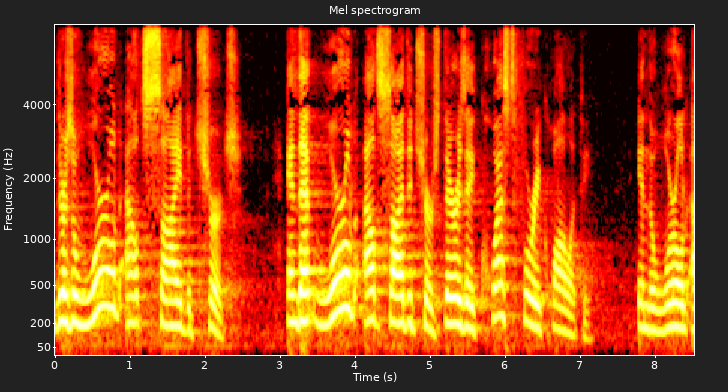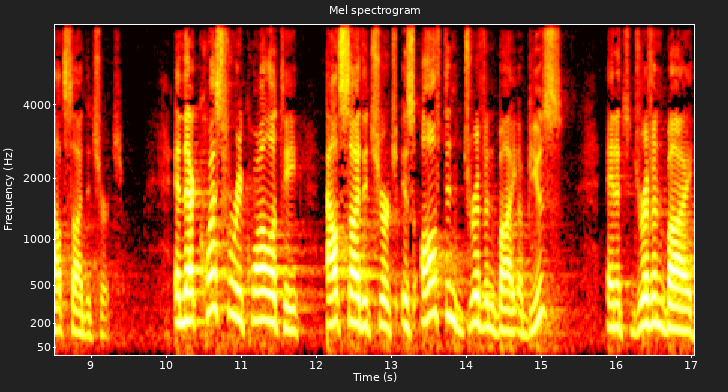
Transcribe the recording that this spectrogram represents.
there's a world outside the church. And that world outside the church, there is a quest for equality in the world outside the church. And that quest for equality outside the church is often driven by abuse and it's driven by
